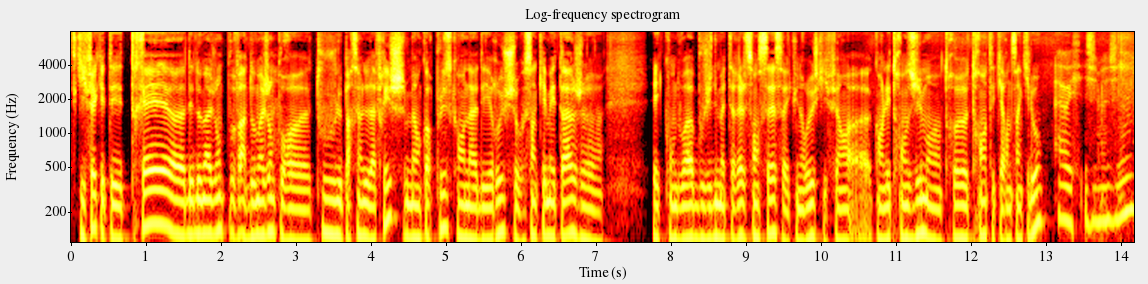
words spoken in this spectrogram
ce qui fait qu'il était très euh, dédommageant, pour, enfin, dommageant pour euh, tout le personnel de la friche, mais encore plus quand on a des ruches au cinquième étage. euh, et qu'on doit bouger du matériel sans cesse avec une ruche qui fait, euh, quand les transhume, entre 30 et 45 kilos. Ah oui, j'imagine.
